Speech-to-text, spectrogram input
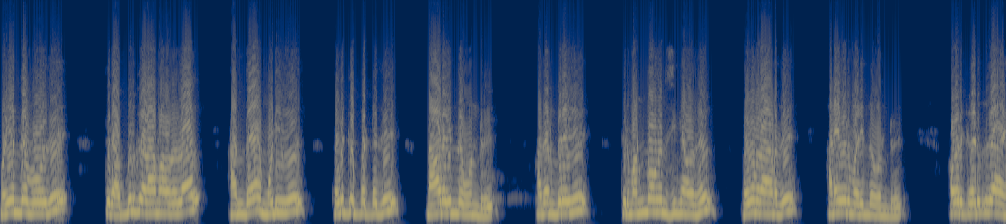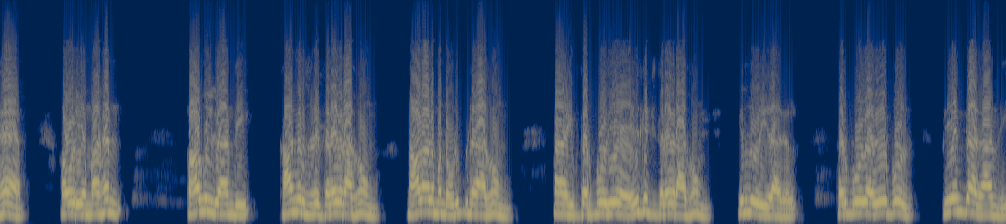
முயன்ற போது திரு அப்துல் கலாம் அவர்களால் அந்த முடிவு தடுக்கப்பட்டது நாடறிந்த ஒன்று. அதன் பிறகு திரு மன்மோகன் சிங் அவர்கள் பிரதமரானது அனைவரும் அறிந்த ஒன்று. அவருக்கு அடுத்ததாக அவருடைய மகன் ராகுல் காந்தி காங்கிரசுடைய தலைவராகவும் நாடாளுமன்ற உறுப்பினராகவும் தற்போதைய எதிர்க்கட்சி தலைவராகவும் இருந்து வருகிறார்கள். தற்போது அதே போல் பிரியங்கா காந்தி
